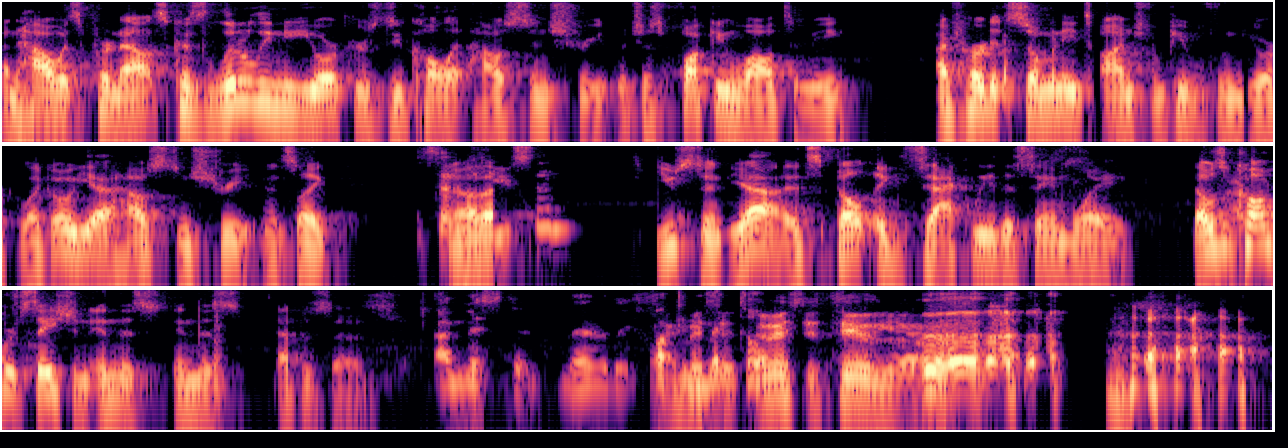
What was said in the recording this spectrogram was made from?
and how it's pronounced? Because literally New Yorkers do call it Houston Street, which is fucking wild to me. I've heard it so many times from people from New York, like, "Oh yeah, Houston Street," and it's like, Instead No, of Houston. Houston, yeah, it's spelled exactly the same way. That was a conversation in this in this episode. I missed it. There they I fucking missed, it, mental. I missed it too. Yeah.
